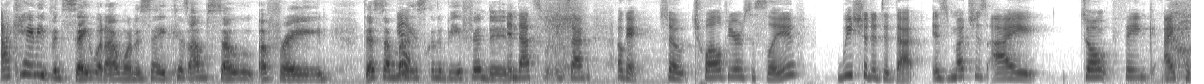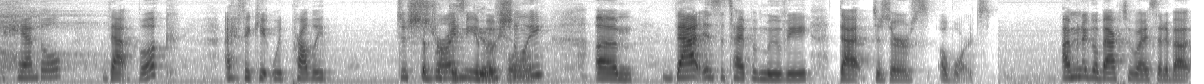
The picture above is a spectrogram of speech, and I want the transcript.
I can't even say what I want to say because I'm so afraid that somebody's going to be offended. And that's exactly okay. So, Twelve Years a Slave. We should have did that. As much as I don't think I could handle that book, I think it would probably destroy me beautiful. emotionally. Um, that is the type of movie that deserves awards. I'm going to go back to what I said about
